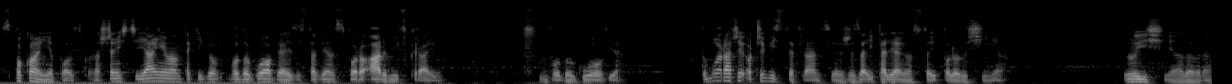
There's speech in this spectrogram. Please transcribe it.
Spokojnie, Polsko. Na szczęście ja nie mam takiego wodogłowia i zostawiałem sporo armii w kraju. Wodogłowia. To było raczej oczywiste, Francja, że za Italianią stoi Polorusinia. Luiśnia, dobra.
